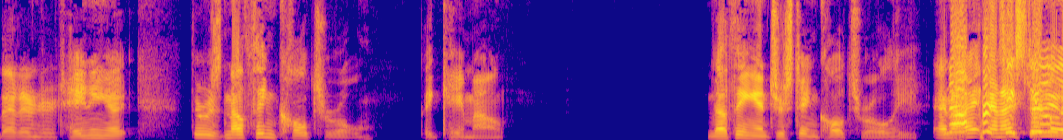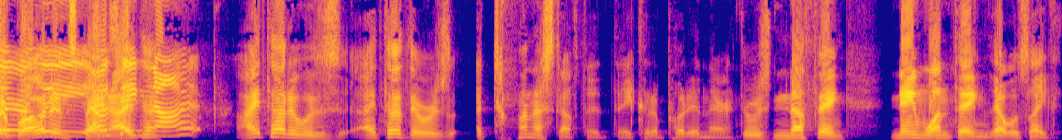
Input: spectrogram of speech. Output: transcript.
that entertaining. I, there was nothing cultural that came out. Nothing interesting culturally. And Not I and I studied abroad in Spain. I would I thought- not. I thought it was. I thought there was a ton of stuff that they could have put in there. There was nothing. Name one thing that was like,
